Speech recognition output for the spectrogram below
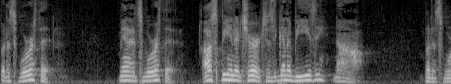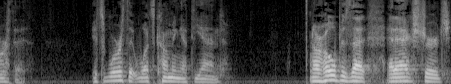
but it's worth it. Man, it's worth it. Us being a church, is it going to be easy? No. But it's worth it. It's worth it what's coming at the end. Our hope is that at Acts Church,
